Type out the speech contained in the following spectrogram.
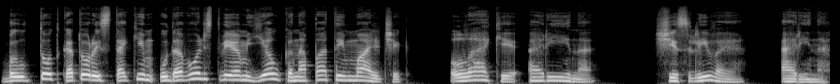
был тот, который с таким удовольствием ел конопатый мальчик — Лаки Арина. Счастливая Арина.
